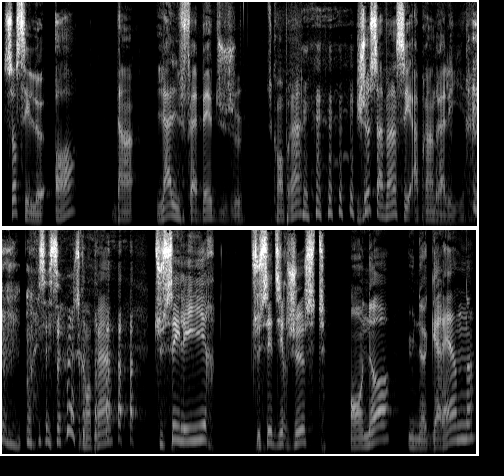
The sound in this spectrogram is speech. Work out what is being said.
Ça, c'est le A dans l'alphabet du jeu. Tu comprends? Juste avant, c'est apprendre à lire. Ouais, c'est ça. Tu comprends? tu sais lire, tu sais dire juste, on a une graine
